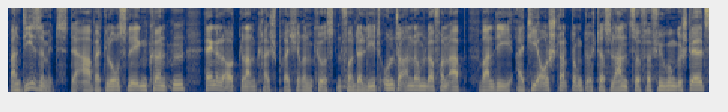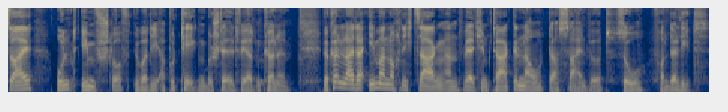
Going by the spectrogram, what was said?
Wann diese mit der Arbeit loslegen könnten, hänge laut Landkreissprecherin Kirsten von der Lied unter anderem davon ab, wann die IT-Ausstattung durch das Land zur Verfügung gestellt sei und Impfstoff über die Apotheken bestellt werden könne. Wir können leider immer noch nicht sagen, an welchem Tag genau das sein wird, so von der Lied.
